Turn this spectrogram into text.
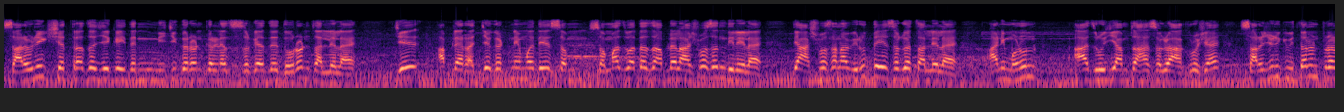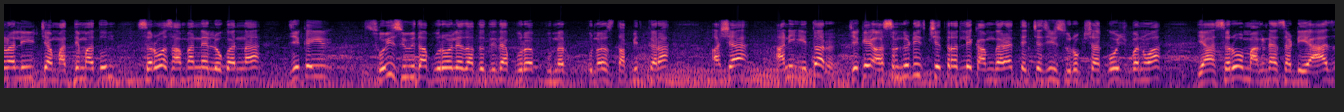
सार्वजनिक क्षेत्राचं जे काही त्यांनी निजीकरण करण्याचं सगळ्यात जे धोरण चाललेलं आहे जे आपल्या राज्यघटनेमध्ये सम समाजवादाचं आपल्याला आश्वासन दिलेलं आहे त्या आश्वासनाविरुद्ध हे सगळं चाललेलं आहे. आणि म्हणून आज रोजी आमचा हा सगळा आक्रोश आहे. सार्वजनिक वितरण प्रणालीच्या माध्यमातून सर्वसामान्य लोकांना जे काही सोयीसुविधा पुरवल्या जातात ते त्या पुर पुनर पुनर्स्थापित करा. अशा आणि इतर जे काही असंघटित क्षेत्रातले कामगार आहेत त्यांच्याशी सुरक्षा कोच बनवा. या सर्व मागण्यासाठी आज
